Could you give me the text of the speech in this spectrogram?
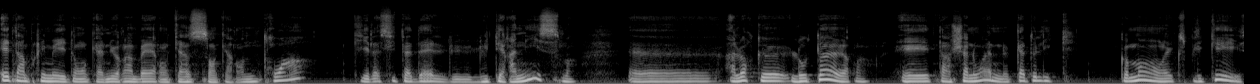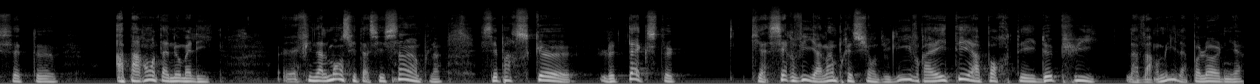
est imprimé donc à Nuremberg en 1543, qui est la citadelle du luthéranisme, alors que l'auteur est un chanoine catholique. Comment expliquer cette apparente anomalie? Euh, finalement, c'est assez simple. C'est parce que le texte qui a servi à l'impression du livre a été apporté depuis la Varmie, la Pologne,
